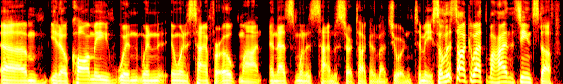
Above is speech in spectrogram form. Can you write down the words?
Um, you know, call me when when when it's time for Oakmont, and that's when it's time to start talking about Jordan to me. So let's talk about the behind the scenes stuff.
